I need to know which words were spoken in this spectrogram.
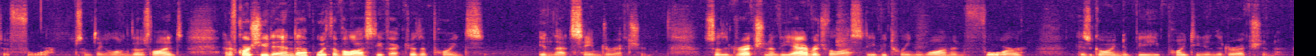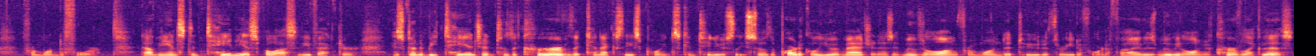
to 4, something along those lines. And of course, you'd end up with a velocity vector that points in that same direction. So the direction of the average velocity between 1 and 4 is going to be pointing in the direction from 1 to 4. Now the instantaneous velocity vector is going to be tangent to the curve that connects these points continuously. So the particle you imagine as it moves along from 1 to 2 to 3 to 4 to 5 is moving along a curve like this.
